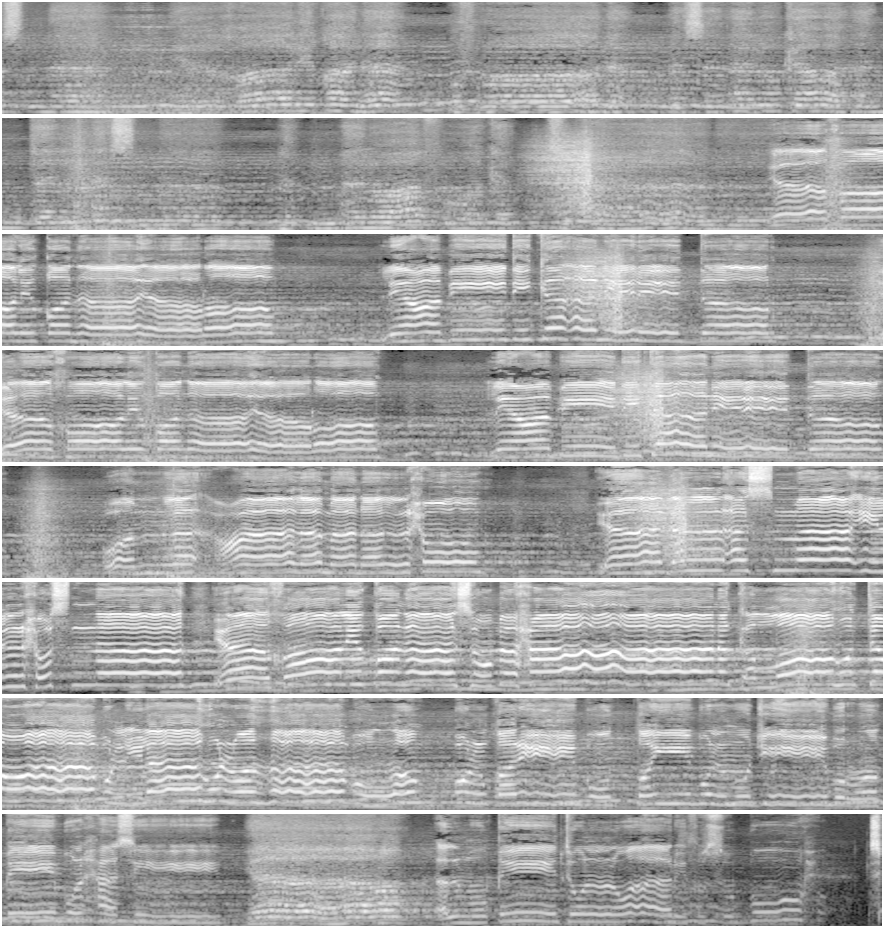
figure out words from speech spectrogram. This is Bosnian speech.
الحسنى يا خالقنا. يا ذا الأسماء الحسنى يا خالقنا سبحانك الله التواب الإله الوهاب الرب القريب الطيب المجيب الرقيب الحسيب. المقيت الوارث السبوح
